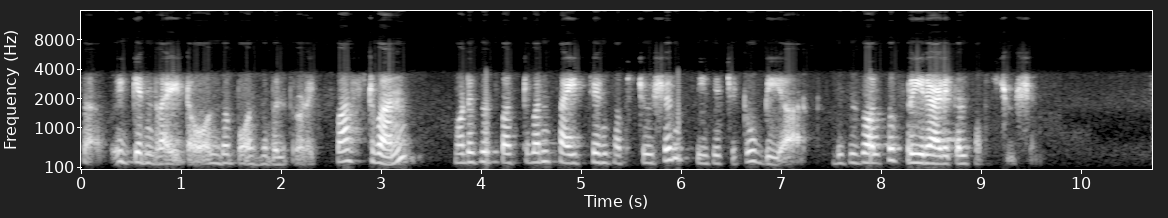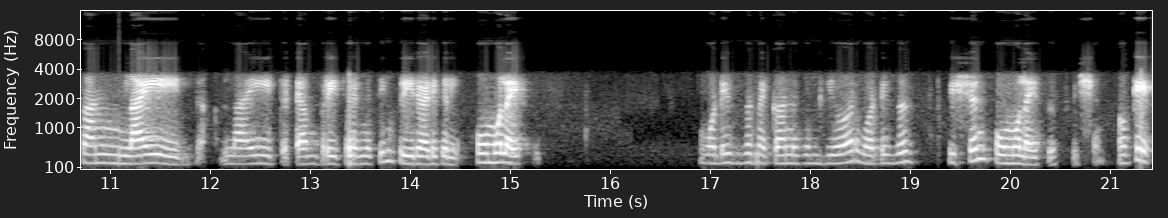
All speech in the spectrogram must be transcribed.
so we can write all the possible products. First one, what is this first one? Side chain substitution CH2Br. This is also free radical substitution. Sunlight, light, temperature, anything free radical. Homolysis. What is the mechanism here? What is the fission? Homolysis fission. Okay.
